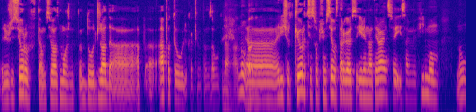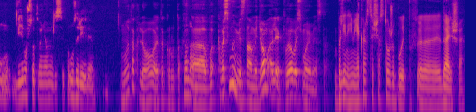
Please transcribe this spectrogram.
режиссеров там всевозможных, до Джада Апатоу, или как его там зовут. Да, ну да, да. А, Ричард Кертис, в общем, все восторгаются и Ренатой Райнсой, и самим фильмом. Ну, видимо, что-то в нем действительно узрели. Ну, это клево, это круто. Ну, да. а, в, к восьмым местам идем. Олег, твое восьмое место. Блин, и мне кажется, сейчас тоже будет э, дальше.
